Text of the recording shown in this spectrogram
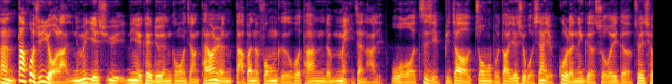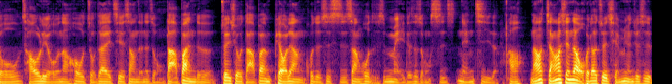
但但或许有啦，你们也许你也可以留言跟我讲，台湾人打扮的风格或他们的美在哪里？我自己比较琢磨不到。也许我现在也过了那个所谓的追求潮流，然后走在街上的那种打扮的追求打扮漂亮或者是时尚或者是美的这种时年纪了。好，然后讲到现在，我回到最前面，就是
